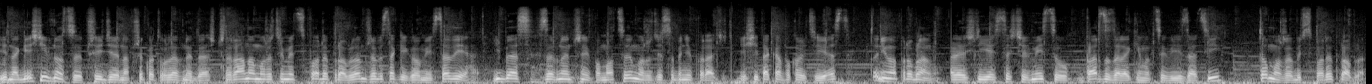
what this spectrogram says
Jednak jeśli w nocy przyjdzie na przykład ulewny deszcz, rano możecie mieć spory problem, żeby z takiego miejsca wyjechać. I bez zewnętrznej pomocy możecie sobie nie poradzić. Jeśli taka w okolicy jest, to nie ma problemu. Ale jeśli jesteście w miejscu bardzo dalekim od cywilizacji, to może być spory problem.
